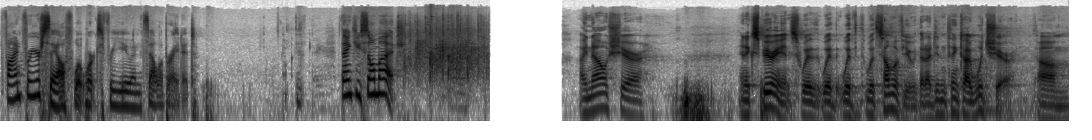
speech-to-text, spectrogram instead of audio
find for yourself what works for you and celebrate it. Thank you so much. I now share an experience with, with, with, with some of you that I didn't think I would share. Um,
